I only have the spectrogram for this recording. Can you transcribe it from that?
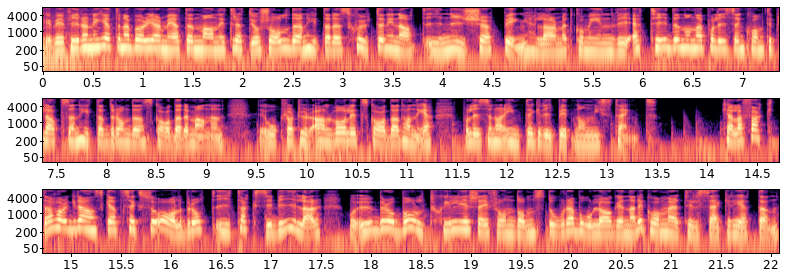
TV4-nyheterna börjar med att en man i 30-årsåldern hittades skjuten i natt i Nyköping. Larmet kom in vid ett-tiden och när polisen kom till platsen hittade de den skadade mannen. Det är oklart hur allvarligt skadad han är. Polisen har inte gripit någon misstänkt. Kalla fakta har granskat sexualbrott i taxibilar och Uber och Bolt skiljer sig från de stora bolagen när det kommer till säkerheten.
